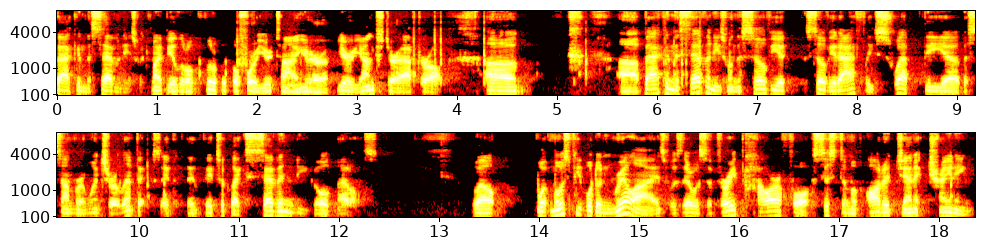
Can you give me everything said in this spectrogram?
back in the '70s, which might be a little little bit before your time. You're a, you're a youngster after all. Um, uh, back in the '70s, when the Soviet Soviet athletes swept the uh, the Summer and Winter Olympics, they, they, they took like 70 gold medals. Well, what most people didn't realize was there was a very powerful system of autogenic training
